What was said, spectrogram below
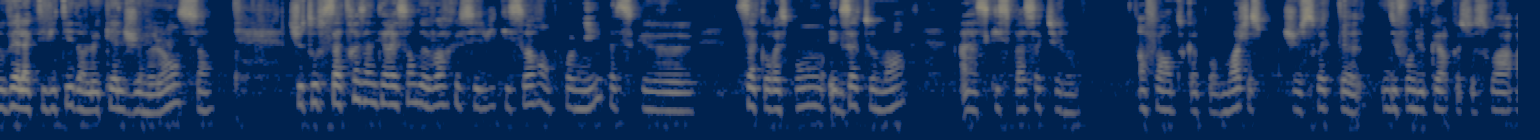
nouvelle activité dans laquelle je me lance, je trouve ça très intéressant de voir que c'est lui qui sort en premier parce que ça correspond exactement à ce qui se passe actuellement. Enfin, en tout cas pour moi, je, souhaite euh, du fond du cœur que ce soit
